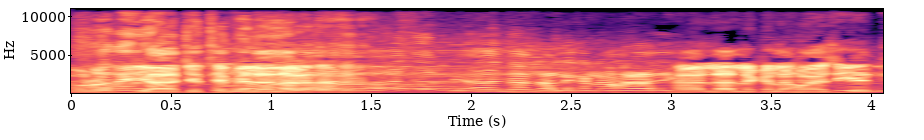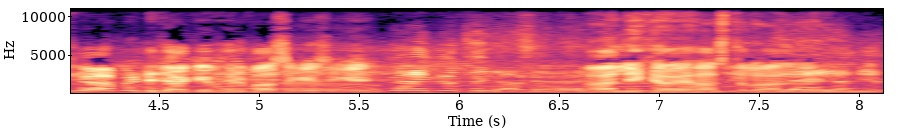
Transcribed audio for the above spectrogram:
ਉਹਨਾਂ ਦੀ ਯਾਦ 'ਚ ਇੱਥੇ ਮੇਲਾ ਲੱਗਦਾ ਫਿਰ। ਵਿਆਹ ਇਹਨਾਂ ਲਾਲ ਕਲਾਂ ਹੋਇਆ ਸੀ। ਹਾਂ ਲੱਲ ਕਲਾ ਹੋਇਆ ਸੀ ਇੱਥੇ ਆ ਪਿੰਡ ਜਾ ਕੇ ਫਿਰ ਵਸ ਗਏ ਸੀਗੇ। ਕਹਿੰਦੇ ਵੀ ਉੱਥੇ ਜਾ ਕੇ ਆ ਲਿਖਿਆ ਹੋਇਆ ਹਸਤਲਾਲ ਜੀ। ਜਾਂਦੀ ਹੈ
